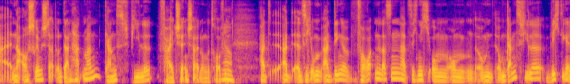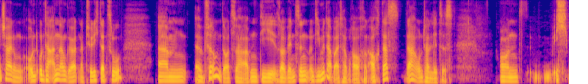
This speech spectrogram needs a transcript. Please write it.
eine ausstrebende Stadt und dann hat man ganz viele falsche Entscheidungen getroffen. Ja. Hat, hat sich um hat Dinge verrotten lassen, hat sich nicht um, um, um, um ganz viele wichtige Entscheidungen und unter anderem gehört natürlich dazu, ähm, äh, Firmen dort zu haben, die solvent sind und die Mitarbeiter brauchen. Auch das, darunter litt es. Und ich,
